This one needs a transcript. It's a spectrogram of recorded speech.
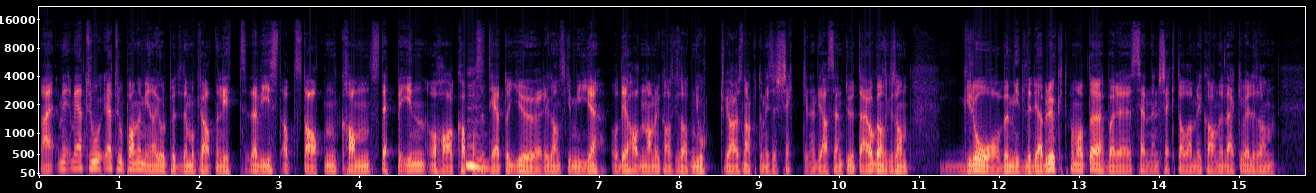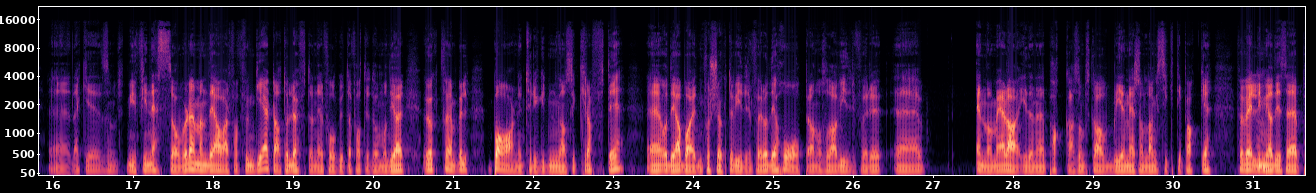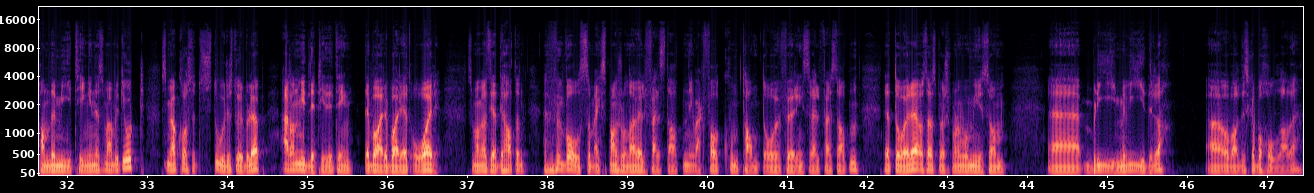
Nei, men jeg tror, jeg tror, pandemien har hjulpet demokratene litt. Det er vist at staten kan steppe inn og ha kapasitet til mm. å gjøre ganske mye. Og det har den amerikanske staten gjort. Vi har jo snakket om disse sjekkene de har sendt ut. Det er jo ganske sånn grove midler de har brukt, på en måte. Bare sende en sjekk til alle amerikanere. Det er ikke veldig sånn eh, det er ikke så mye finesse over det, men det har i hvert fall fungert da, til å løfte en del folk ut av fattigdom. Og de har økt f.eks. barnetrygden ganske kraftig, eh, og det har Biden forsøkt å videreføre. Og det håper han også da videreføre eh, enda mer da, i denne pakka som skal bli en mer sånn langsiktig pakke. For veldig mye av disse pandemitingene som har blitt gjort, som har kostet store store beløp, er sånn midlertidige ting. Det varer bare i et år. Så man kan si at de har hatt en voldsom ekspansjon av velferdsstaten, i hvert fall kontantoverføringsvelferdsstaten, dette året. Og så er spørsmålet hvor mye som eh, blir med videre, da. Eh, og hva de skal beholde av det.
